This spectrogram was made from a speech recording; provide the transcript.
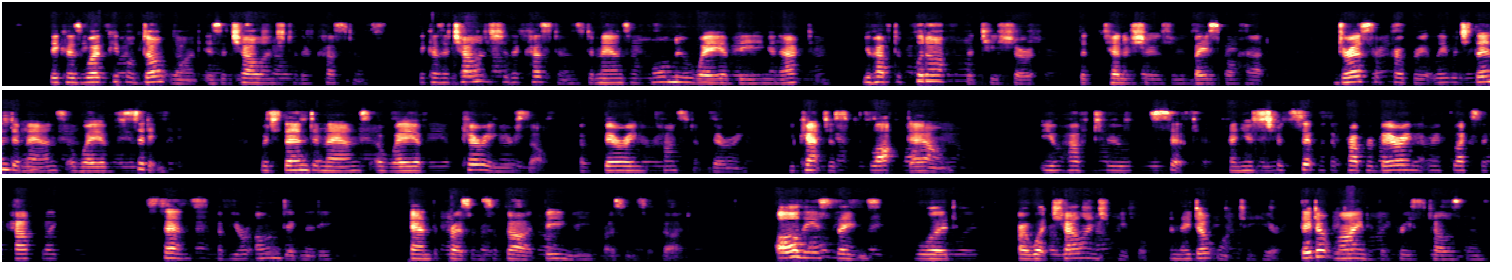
Because what people don't want is a challenge to their customs. Because a challenge to the customs demands a whole new way of being and acting. You have to put off the t shirt, the tennis shoes, and the baseball hat. Dress appropriately, which then demands a way of sitting, which then demands a way of carrying yourself, of bearing, constant bearing. You can't just flop down. You have to sit, and you should sit with a proper bearing that reflects a Catholic sense of your own dignity and the presence of God, being in the presence of God. All these things would are what challenge people, and they don't want to hear. They don't mind if a priest tells them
